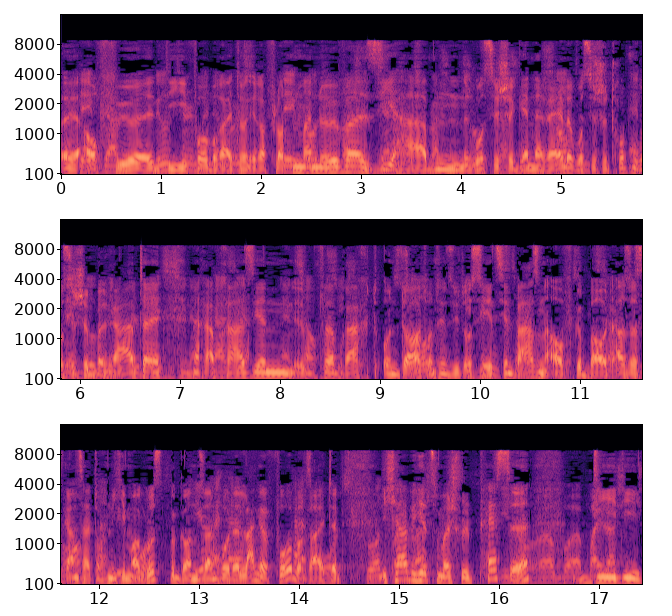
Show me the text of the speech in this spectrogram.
äh, auch für die Vorbereitung ihrer Flottenmanöver. Sie haben russische Generäle, russische Truppen, russische Berater nach Abchasien äh, verbracht und dort und in Südossetien Basen aufgebaut. Also das Ganze hat doch nicht im August begonnen, sondern wurde lange vorbereitet. Ich habe hier zum Beispiel Pässe, die die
